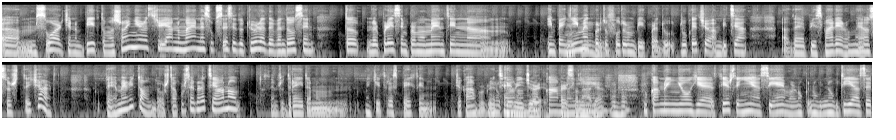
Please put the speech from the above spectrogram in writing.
mësuar që në Big të mos shohim njerëz që janë në majën e suksesit të tyre dhe vendosin të ndërpresin për momentin impenjimet mm -hmm. për të t'u futur në Big. Pra du, duket që ambicia dhe pjesëmarrja e Romeos është e qartë. Dhe e meriton, ndoshta kurse Graciano, të them të drejtën, me gjithë respektin, që kam për Graciano, nuk, nuk kam gjë personale. Një, uh -huh. Nuk kam ndonjë njohje, thjesht e njihja si emër, nuk nuk nuk dija se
